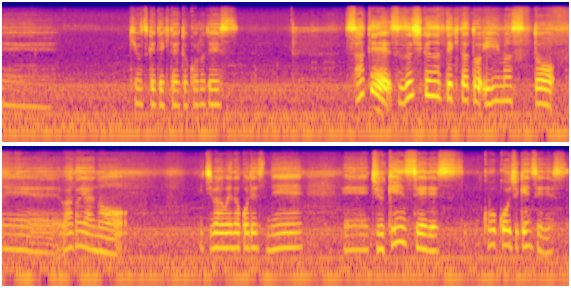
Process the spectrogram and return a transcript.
えー、気をつけていきたいところです。さて涼しくなってきたと言いますと、え我が家の一番上の子ですね、え受験生です。高校受験生です。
